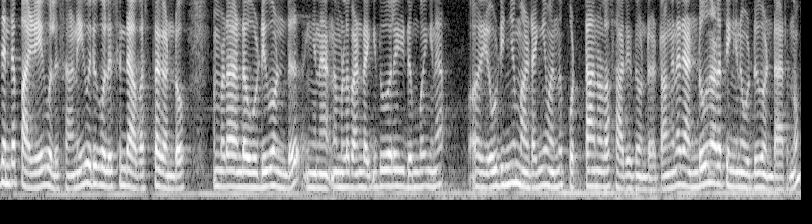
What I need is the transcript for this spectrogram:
ഇതെന്റെ പഴയ കൊലുസാണ്. ഈ ഒരു കൊലുസിന്റെ അവസ്ഥ കണ്ടോ? നമ്മുടെ കണ്ട ഒടിവുണ്ട്. ഇങ്ങനെ നമ്മൾ പണ്ട് ഇതുപോലെ ഇടുമ്പോൾ ഇങ്ങനെ ഒടിഞ്ഞ് മടങ്ങി വന്ന് പൊട്ടാനുള്ള സാധ്യത ഉണ്ട് കേട്ടോ. അങ്ങനെ രണ്ടു മൂന്നിടത്ത് ഇങ്ങനെ ഒടിവുണ്ടായിരുന്നു.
